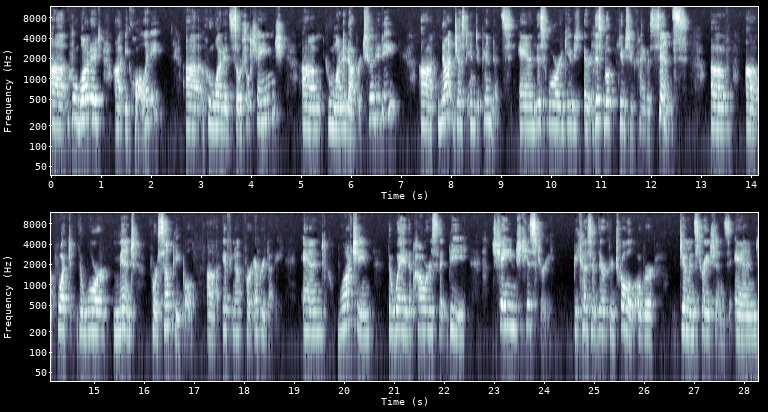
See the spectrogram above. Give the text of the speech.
uh, who wanted uh, equality, uh, who wanted social change, um, who wanted opportunity, uh, not just independence. And this war gives, this book gives you kind of a sense of uh, what the war meant for some people, uh, if not for everybody. And watching the way the powers that be changed history because of their control over demonstrations and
